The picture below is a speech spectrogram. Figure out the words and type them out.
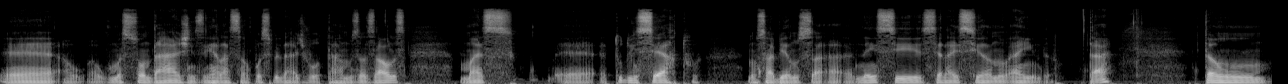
é, algumas sondagens em relação à possibilidade de voltarmos às aulas, mas é tudo incerto, não sabemos a, nem se será esse ano ainda, tá? Então,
